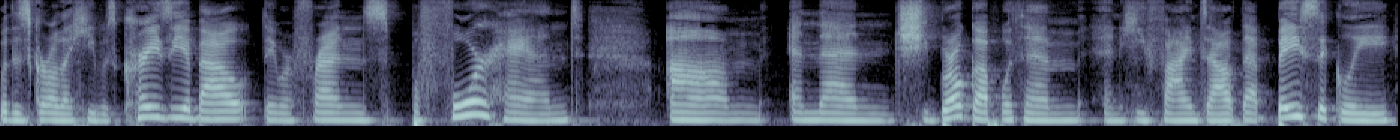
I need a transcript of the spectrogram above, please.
with this girl that he was crazy about. They were friends beforehand. Um, and then she broke up with him, and he finds out that basically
